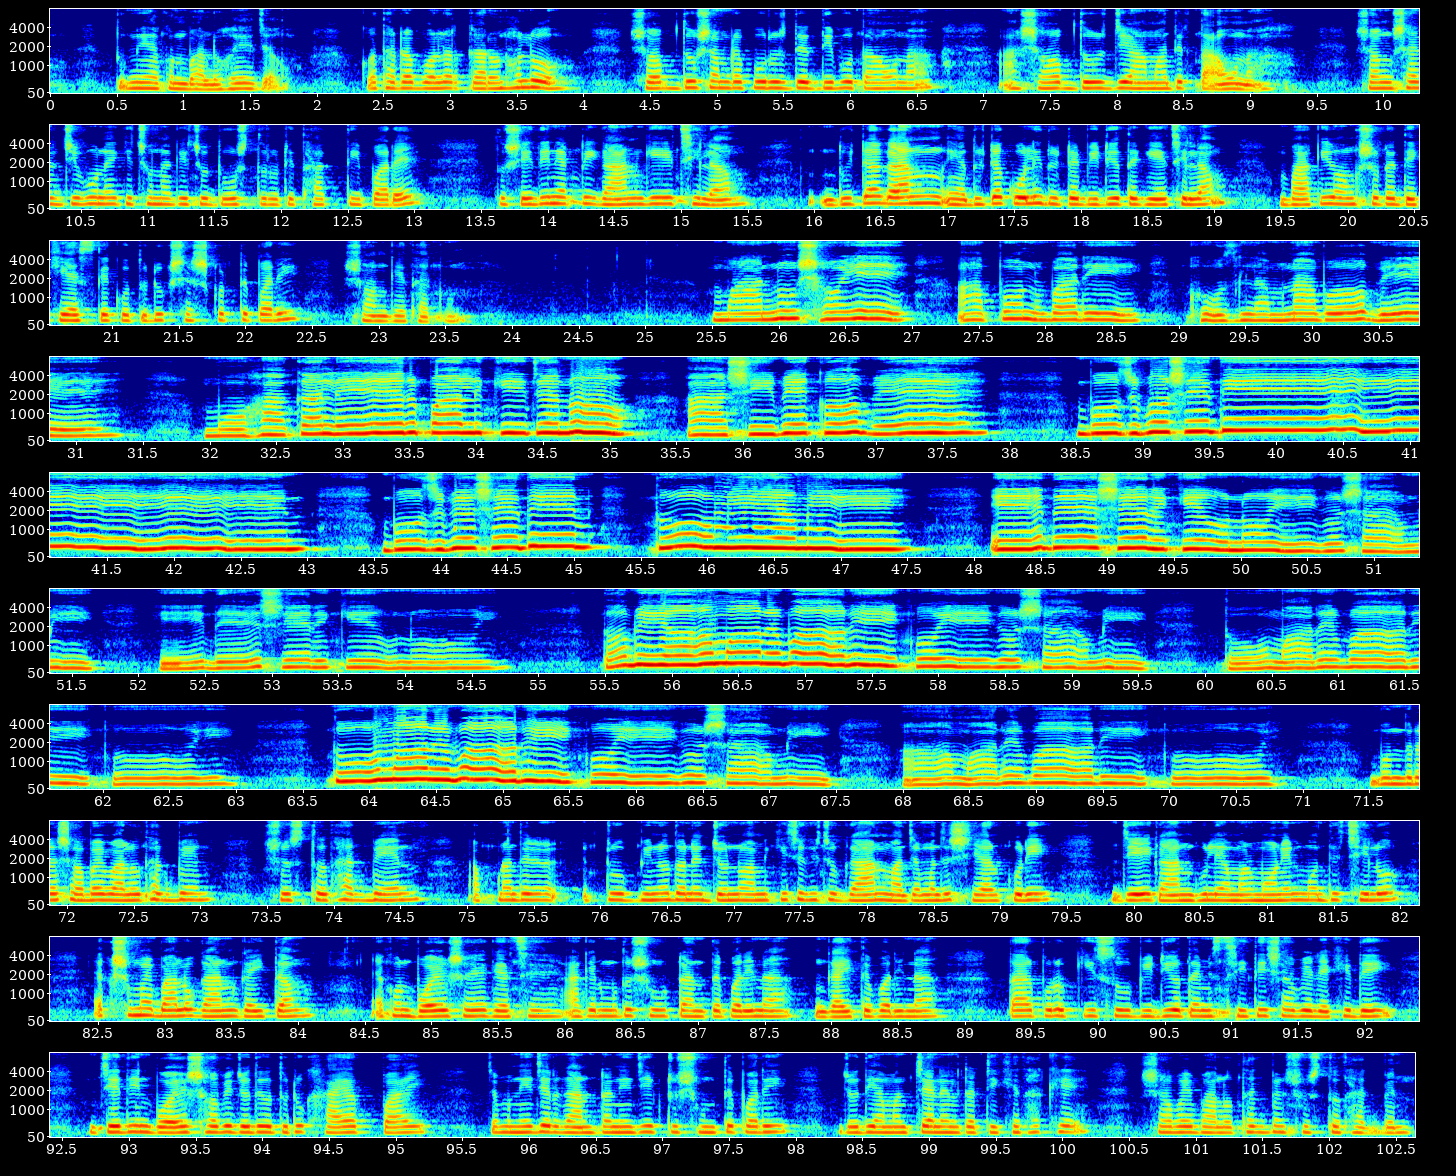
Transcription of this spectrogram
তুমি এখন ভালো হয়ে যাও। কথাটা বলার কারণ হলো সব দোষ আমরা পুরুষদের দিব, তাও না। আর সব দোষ যে আমাদের, তাও না। সংসার জীবনে কিছু না কিছু দোষ ত্রুটি থাকতেই পারে। তো সেদিন একটি গান গেয়েছিলাম। দুইটা গান দুইটা কলি, দুইটা ভিডিওতে গিয়েছিলাম। বাকি অংশটা দেখে আজকে কতটুক শেষ করতে পারি, সঙ্গে থাকুন। মানুষ হয়ে আপন বাড়ি খুঁজলাম না ববে। মহাকালের পালকি যেন আসিবে কবে? বুঝব সেদিন, বুঝবে সেদিন তুমি আমি। এ দেশের কেউ নই গো স্বামী, এ দেশের কেউ নই। তবে আমার বাড়ি কই গো স্বামী? তোমার বাড়ি কই? তোমার বাড়ি কই গো স্বামী? আমার বাড়ি কই? বন্ধুরা সবাই ভালো থাকবেন, সুস্থ থাকবেন। আপনাদের একটু বিনোদনের জন্য আমি কিছু কিছু গান মাঝে মাঝে শেয়ার করি। যে গানগুলি আমার মনের মধ্যে ছিল, একসময় ভালো গান গাইতাম। এখন বয়স হয়ে গেছে, আগের মতো সুর টানতে পারি না, গাইতে পারি না। তারপরও কিছু ভিডিওতে আমি স্মৃতি হিসাবে রেখে দেই। যেদিন বয়স হবে যদি অতটুকু হায়াত পাই, যেমন নিজের গানটা নিজে একটু শুনতে পারি, যদি আমার চ্যানেলটা টিকে থাকে। সবাই ভালো থাকবেন, সুস্থ থাকবেন।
